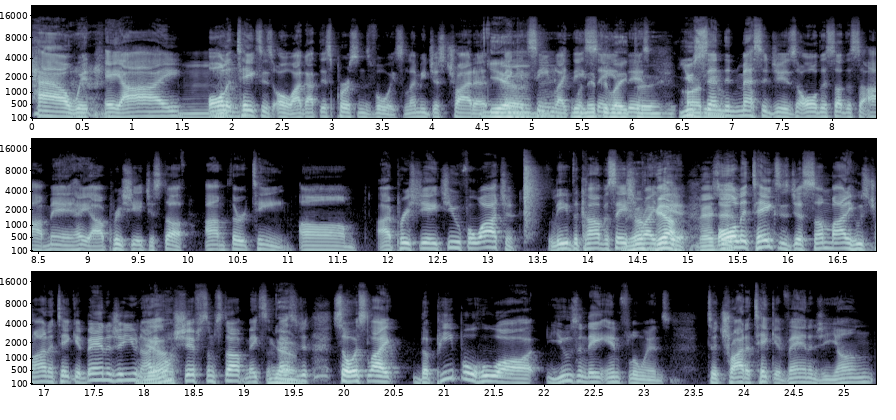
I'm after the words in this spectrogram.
how with AI, all Mhm. it takes is oh, I got this person's voice. Let me just try to Yeah. make it seem like they saying this. the You audio. sending messages, all this other stuff. Ah man, hey, I appreciate your stuff. I'm 13. Um, I appreciate you for watching. Leave the conversation Yeah. right Yeah, there. all it. it. takes is just somebody who's trying to take advantage of you. Now they're gonna shift some stuff, make some Yeah. messages. So it's like the people who are using their influence to try to take advantage of young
